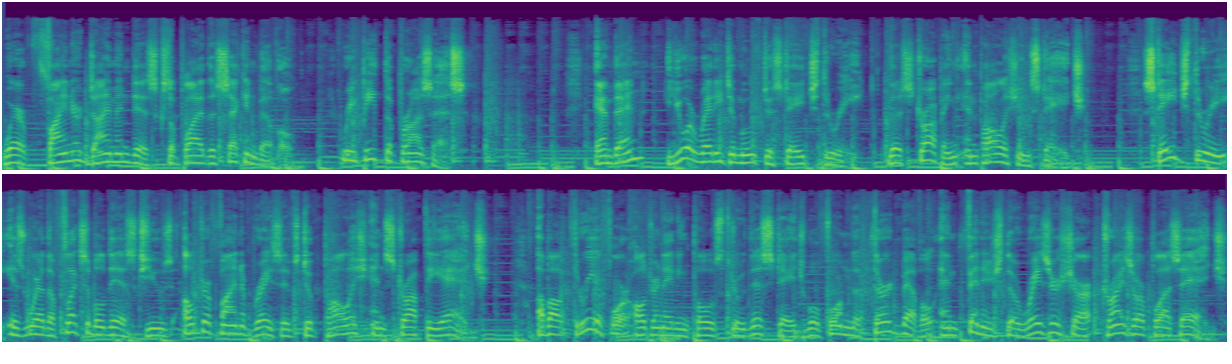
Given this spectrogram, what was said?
where finer diamond discs apply the second bevel. Repeat the process. And then you are ready to move to stage 3, the stropping and polishing stage. Stage 3 is where the flexible discs use ultra-fine abrasives to polish and strop the edge. About three or four alternating pulls through this stage will form the third bevel and finish the razor-sharp Trizor Plus edge.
